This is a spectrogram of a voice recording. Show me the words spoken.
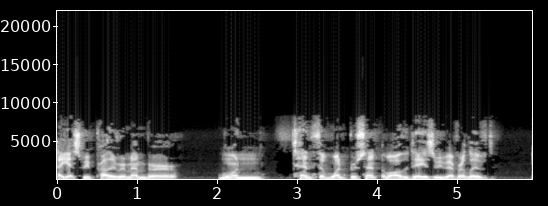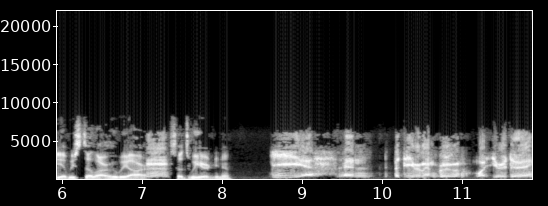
I guess we probably remember one tenth of one percent of all the days we've ever lived. Yet we still are who we are. Mm. So it's weird, you know. Yes, and but do you remember what you were doing?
